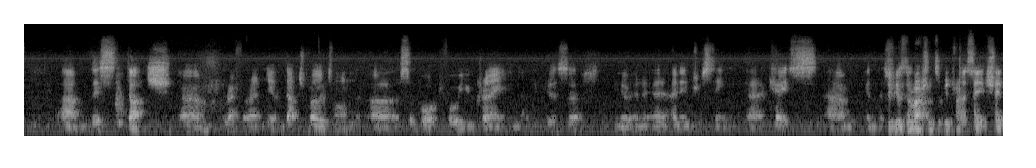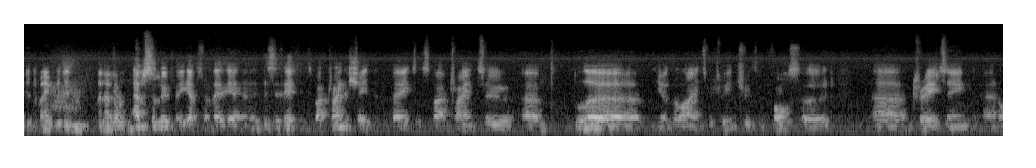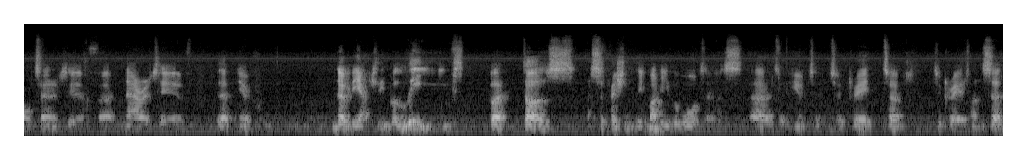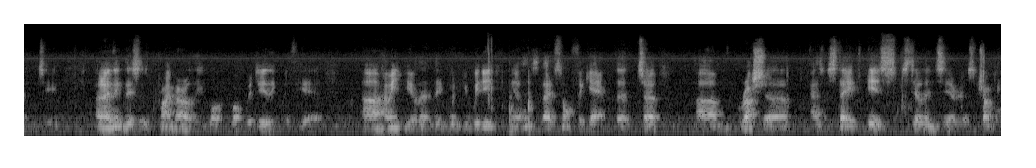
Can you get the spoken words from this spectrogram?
Um, this Dutch um, referendum, Dutch vote on uh, support for Ukraine, I think is you know, an, an, an interesting uh, case um, in this. Because the Russians have been trying to say, shape the debate within the Yeah, absolutely, yes. And they, yeah, this is it. It's about trying to shade the debate. It's about trying to um, blur, you know, the lines between truth and falsehood, uh, creating an alternative uh, narrative that you know nobody actually believes, but does sufficiently muddy the waters uh, to, you know, to, to create to create uncertainty. And I think this is primarily what, what we're dealing with here. Uh, I mean, you know, we, need, you know, let's, not forget that uh, um, Russia as a state is still in serious trouble.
